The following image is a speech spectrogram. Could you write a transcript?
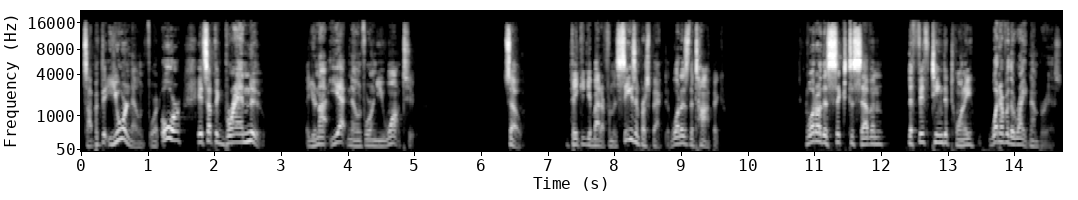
it's a topic that you're known for, it, or it's something brand new that you're not yet known for and you want to. So, thinking about it from a season perspective, what is the topic? What are the six to seven, the 15 to 20, whatever the right number is?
